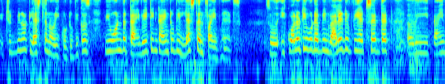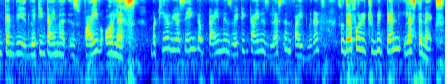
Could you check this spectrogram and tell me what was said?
it should be not less than or equal to because we want the time waiting time to be less than 5 minutes. So, equality would have been valid if we had said that uh, the time can be waiting time is 5 or less, but here we are saying the time is waiting time is less than 5 minutes. So, therefore, it should be 10 less than x.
